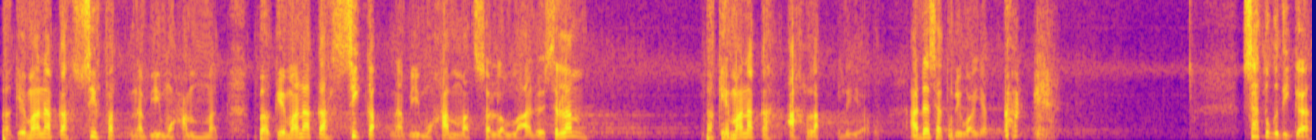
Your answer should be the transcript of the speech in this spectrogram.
Bagaimanakah sifat Nabi Muhammad? Bagaimanakah sikap Nabi Muhammad sallallahu alaihi wasallam? Bagaimanakah akhlak beliau? Ada satu riwayat. satu ketika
